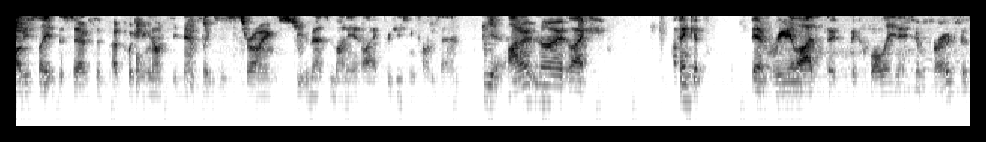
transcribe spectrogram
obviously the service that are pushing and obviously Netflix is throwing stupid amounts of money at like producing content. Yeah. I don't know, like I think they've realised that the quality needs to improve because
